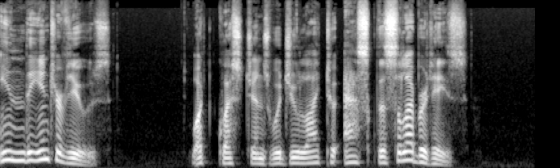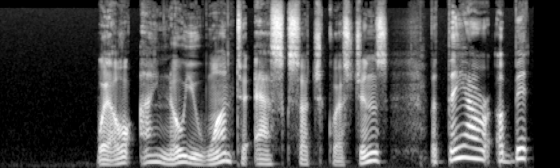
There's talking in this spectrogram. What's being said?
in the interviews. What questions would you like to ask the celebrities? Well, I know you want to ask such questions, but they are a bit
